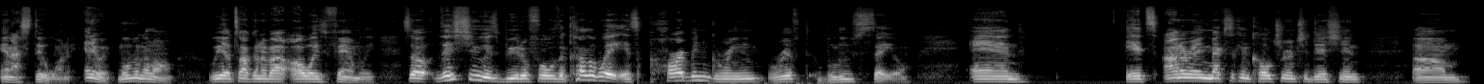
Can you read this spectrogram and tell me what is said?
and I still want it. Anyway, moving along. We are talking about always family. So this shoe is beautiful. The colorway is carbon green rift blue sail, and it's honoring Mexican culture and tradition. Um,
